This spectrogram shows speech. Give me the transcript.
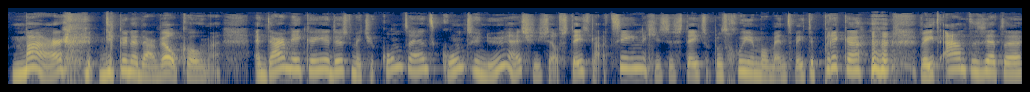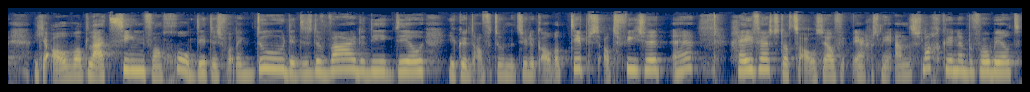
Maar die kunnen daar wel komen. En daarmee kun je dus met je content continu, hè, als je jezelf steeds laat zien, dat je ze steeds op het goede moment weet te prikken, weet aan te zetten, dat je al wat laat zien van, god, dit is wat ik doe, dit is de waarde die ik deel. Je kunt af en toe natuurlijk al wat tips, adviezen hè, geven, zodat ze al zelf ergens mee aan de slag kunnen bijvoorbeeld.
